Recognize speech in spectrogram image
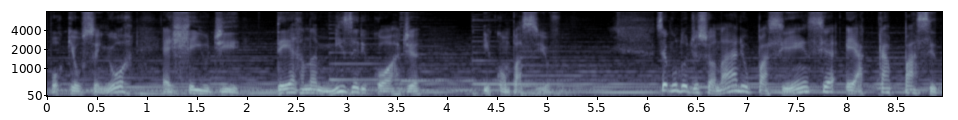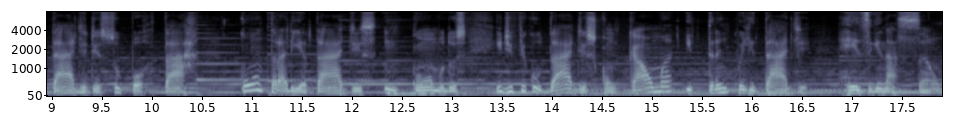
porque o Senhor é cheio de terna misericórdia e compassivo. Segundo o dicionário, paciência é a capacidade de suportar contrariedades, incômodos e dificuldades com calma e tranquilidade, resignação.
